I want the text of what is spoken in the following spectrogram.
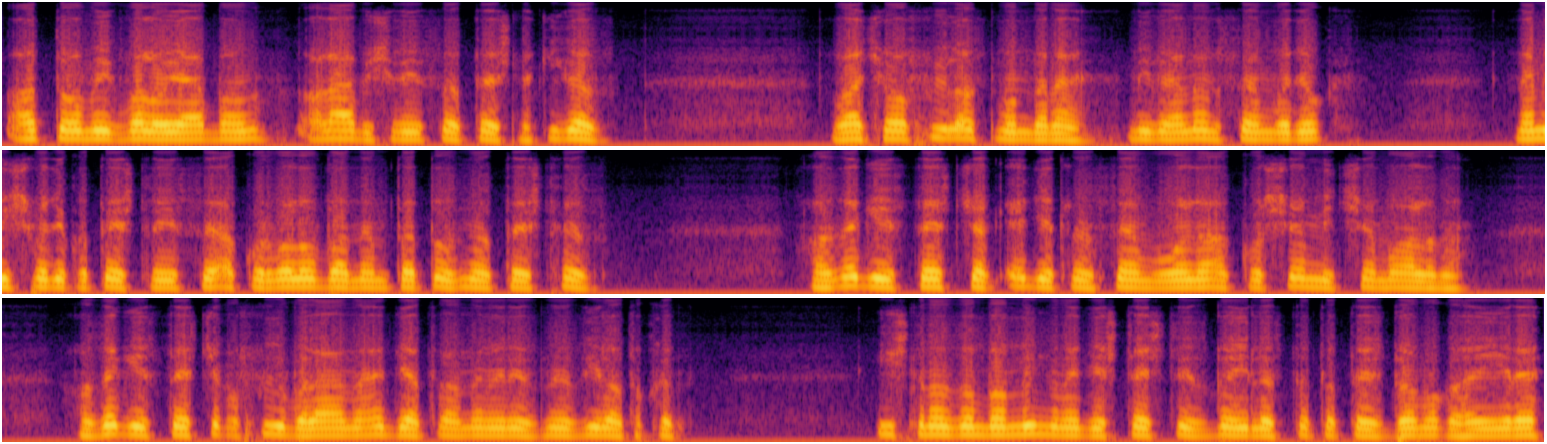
attól még valójában a láb is része a testnek, igaz? Vagy ha a fül azt mondaná, mivel nem szem vagyok, nem is vagyok a test része, akkor valóban nem tartozna a testhez. Ha az egész test csak egyetlen szem volna, akkor semmit sem hallana. Ha az egész test csak a fülbe állna, egyáltalán nem érezni az illatokat. Isten azonban minden egyes testrész beillesztett a testbe a maga helyére,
